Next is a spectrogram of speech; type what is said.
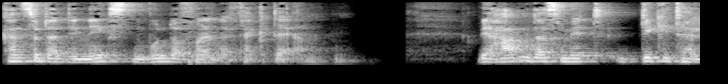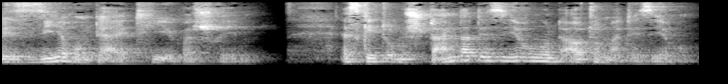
kannst du dann die nächsten wundervollen Effekte ernten. Wir haben das mit Digitalisierung der IT überschrieben. Es geht um Standardisierung und Automatisierung.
